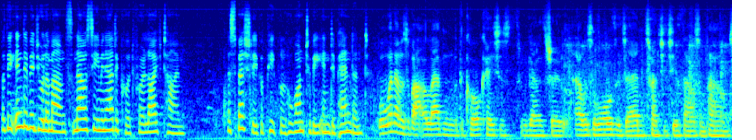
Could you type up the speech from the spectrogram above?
But the individual amounts now seem inadequate for a lifetime, especially for people who want to be independent. Well, when I was about 11 with the court cases we were going through, I was awarded um, £22,000.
